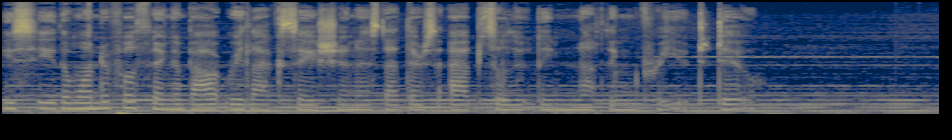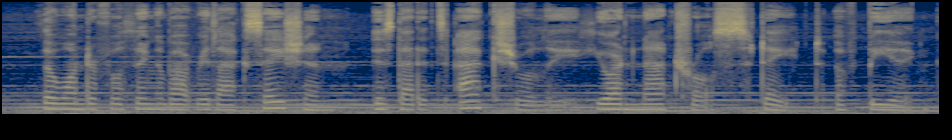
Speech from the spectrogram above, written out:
You see, the wonderful thing about relaxation is that there's absolutely nothing for you to do. The wonderful thing about relaxation is that it's actually your natural state of being.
